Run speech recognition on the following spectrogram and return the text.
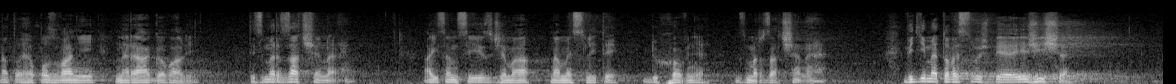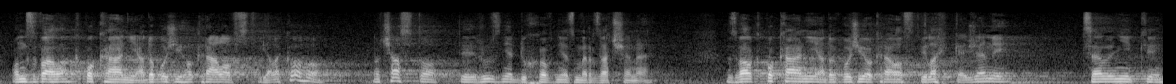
na to jeho pozvání nereagovali. Ty zmrzačené, a jsem si jist, že má na mysli ty duchovně zmrzačené. Vidíme to ve službě Ježíše. On zval k pokání a do božího království. Ale koho? No často ty různě duchovně zmrzačené. Zval k pokání a do božího království lehké ženy, celníky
